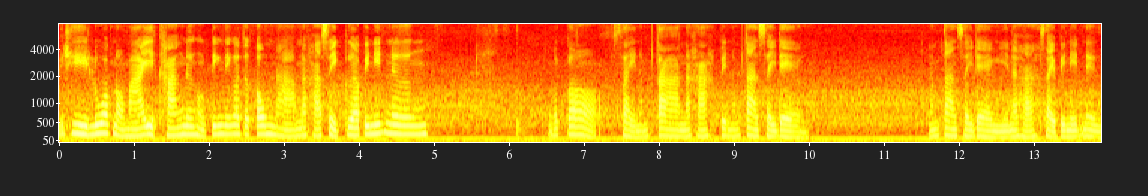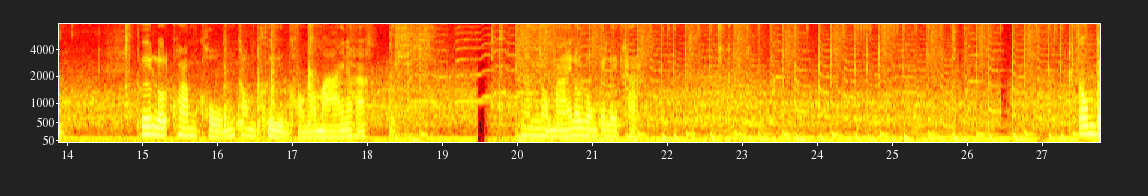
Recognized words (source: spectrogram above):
วิธีลวกหน่อไม้อีกครั้งหนึ่งของติ้งติ้งก็จะต้มน้ำนะคะ ใส่เกลือไปนิดนึง แล้วก็ใส่น้ำตาลนะคะ เป็นน้ำตาลใส่แดง น้ำตาลใส่แดงอย่างนี้นะคะ ใส่ไปนิดนึง เพื่อลดความขมความขื่นของหน่อไม้นะคะนำหน่อไม้เราลงไปเลยค่ะ ต้มไป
